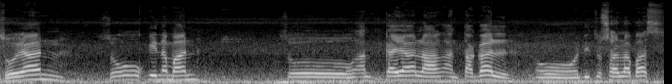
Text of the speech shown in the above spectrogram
So yan. So okay naman. So ang, kaya lang ang tagal oh, dito sa labas.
